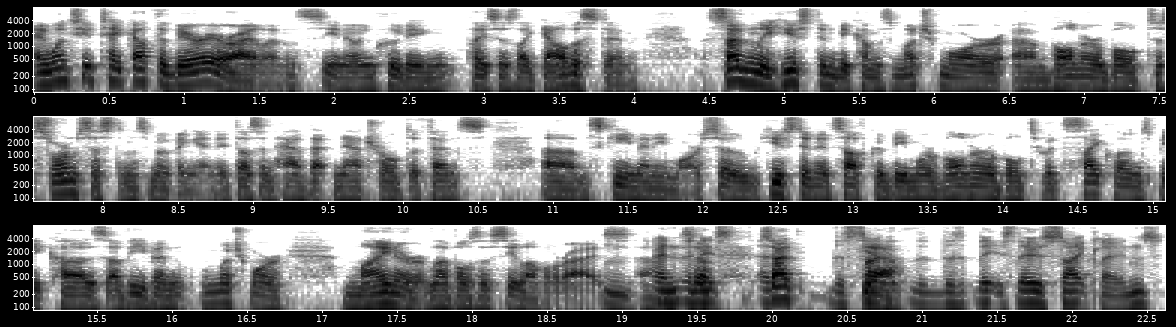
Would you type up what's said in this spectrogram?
And once you take out the barrier islands, you know, including places like Galveston, suddenly Houston becomes much more um, vulnerable to storm systems moving in. It doesn't have that natural defense um, scheme anymore. So Houston itself could be more vulnerable to its cyclones because of even much more minor levels of sea level rise. Mm. Um, and, so, and it's, so I, the, cy- yeah. the, the, it's those cyclones,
